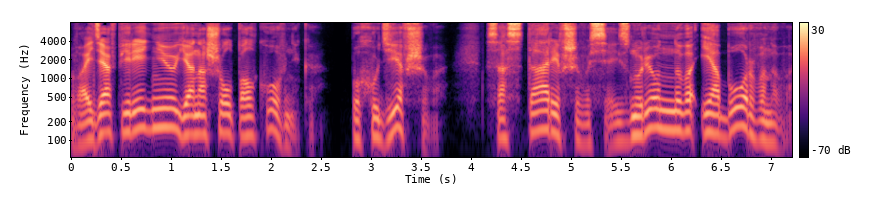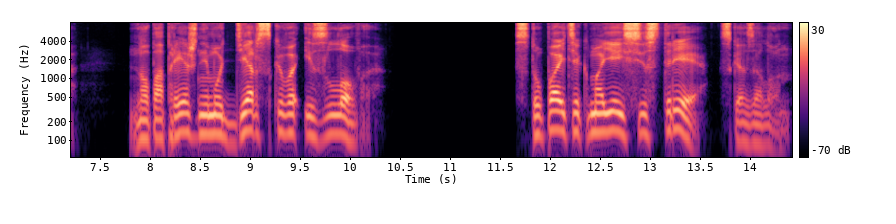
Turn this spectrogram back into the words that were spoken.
Войдя в переднюю, я нашел полковника, похудевшего, состарившегося, изнуренного и оборванного, но по-прежнему дерзкого и злого. «Ступайте к моей сестре», — сказал он,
